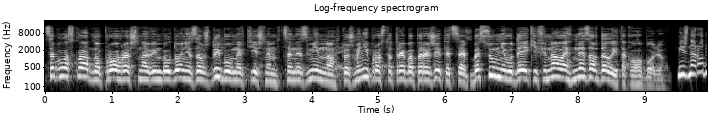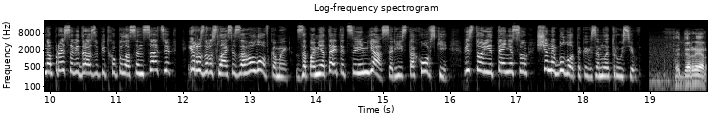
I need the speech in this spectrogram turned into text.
Це було складно. Програш на Вімблдоні завжди був невтішним. Це незмінно. Тож мені просто треба пережити це. Без сумніву, деякі фінали не завдали такого болю. Міжнародна преса відразу підхопила сенсацію і розрослася заголовками. Запам'ятайте це ім'я Сергій Стаховський. В історії тенісу ще не було таких землетрусів. Федерер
